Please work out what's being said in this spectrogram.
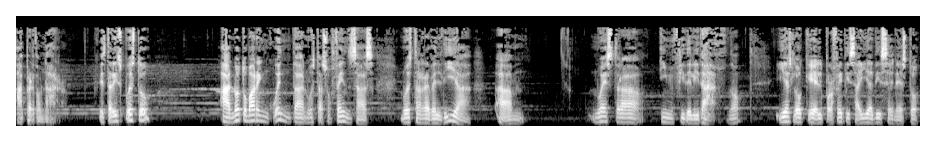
a perdonar. Está dispuesto a no tomar en cuenta nuestras ofensas, nuestra rebeldía, nuestra infidelidad, ¿no? Y es lo que el profeta Isaías dice en esto.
